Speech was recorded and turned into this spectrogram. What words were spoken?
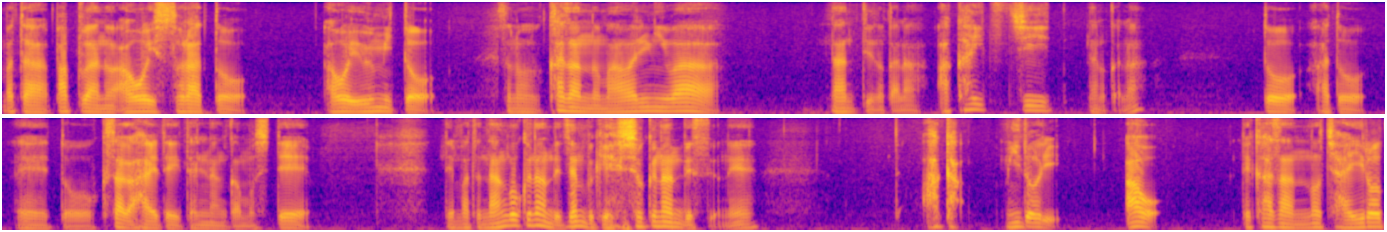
またパプアの青い空と青い海とその火山の周りには何て言うのかな赤い土なのかな？とあと,、えーと、草が生えていたりなんかもしてでまた南国なんで全部原色なんですよね。赤緑青で火山の茶色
